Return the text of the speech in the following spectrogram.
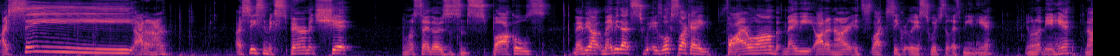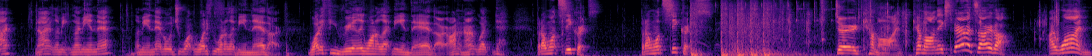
I see... I don't know. I see some experiment shit. I'm going to say those are some sparkles. Maybe I, maybe that's... It looks like a fire alarm, but maybe, I don't know, it's like secretly a switch that lets me in here. You want to let me in here? No? No? Let me let me in there? Let me in there? But what, you, what, what if you want to let me in there, though? What if you really want to let me in there, though? I don't know, like... But I want secrets. But I want secrets. Dude, come on. Come on, the experiment's over. I won.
